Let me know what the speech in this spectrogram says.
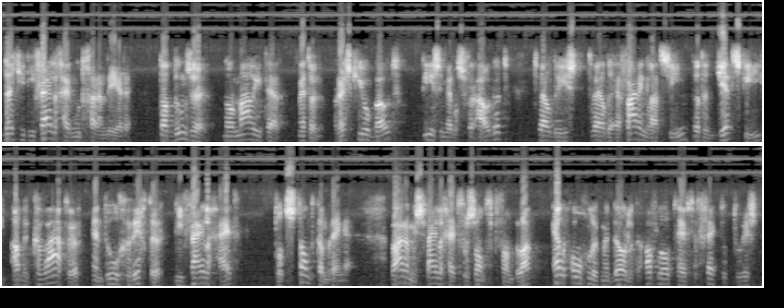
dat je die veiligheid moet garanderen. Dat doen ze normaliter met een rescueboot, die is inmiddels verouderd, terwijl de, terwijl de ervaring laat zien dat een jetski adequater en doelgerichter die veiligheid tot stand kan brengen. Waarom is veiligheid voor van belang? Elk ongeluk met dodelijke afloop heeft effect op toerisme.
